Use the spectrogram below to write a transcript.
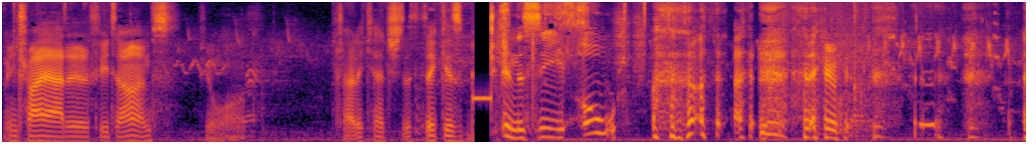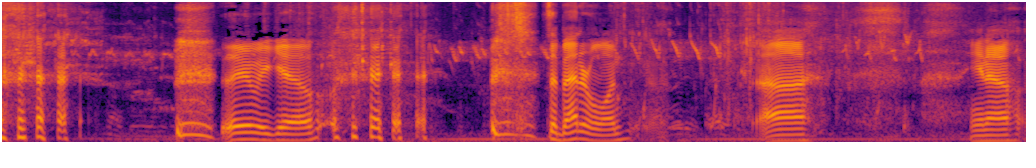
I mean, try at it a few times if you want. Try to catch the thickest in the sea. Oh! there, we... there we go. it's a better one. Uh, you know,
